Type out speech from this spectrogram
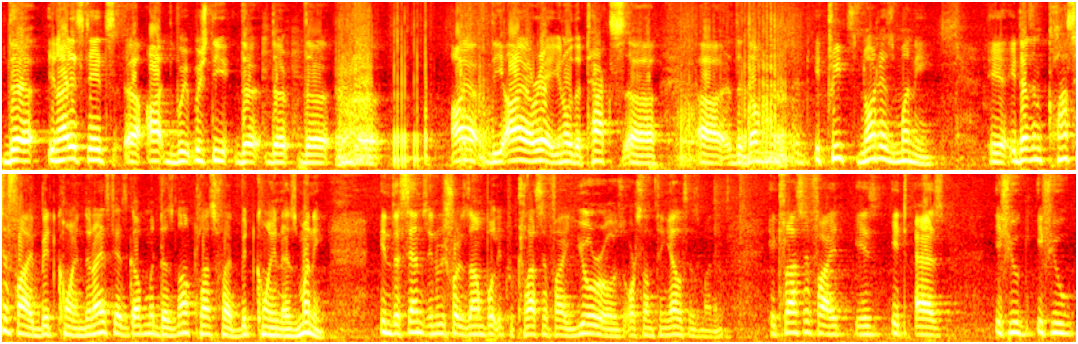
the United States, uh, uh, which the the the the, the, the IRA, you know, the tax, uh, uh, the government, it, it treats not as money. It, it doesn't classify Bitcoin. The United States government does not classify Bitcoin as money, in the sense in which, for example, it would classify euros or something else as money. It classified is it as if you if you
